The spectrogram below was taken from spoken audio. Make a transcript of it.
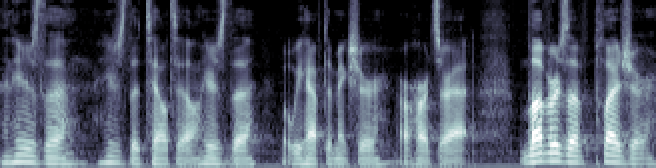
And here's the, here's the telltale. Here's the, what we have to make sure our hearts are at. Lovers of pleasure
